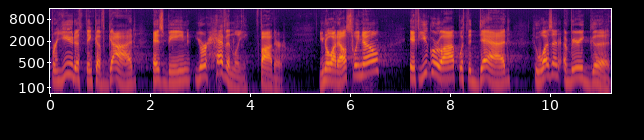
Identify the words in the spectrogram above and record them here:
for you to think of God as being your heavenly father. You know what else we know? If you grew up with a dad who wasn't a very good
